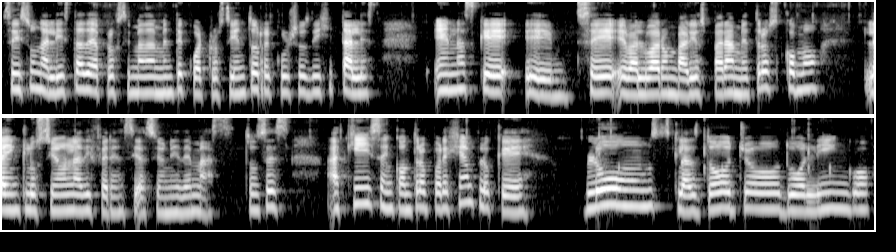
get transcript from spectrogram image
Se hizo una lista de aproximadamente 400 recursos digitales en las que eh, se evaluaron varios parámetros como la inclusión, la diferenciación y demás. Entonces, aquí se encontró, por ejemplo, que Blooms, ClassDojo, Duolingo,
